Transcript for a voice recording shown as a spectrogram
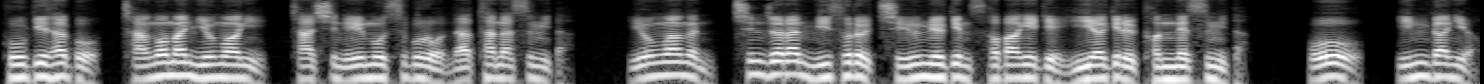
고귀하고 장엄한 용왕이 자신의 모습으로 나타났습니다. 용왕은 친절한 미소를 지으며 김 서방에게 이야기를 건넸습니다. 오, 인간이여.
